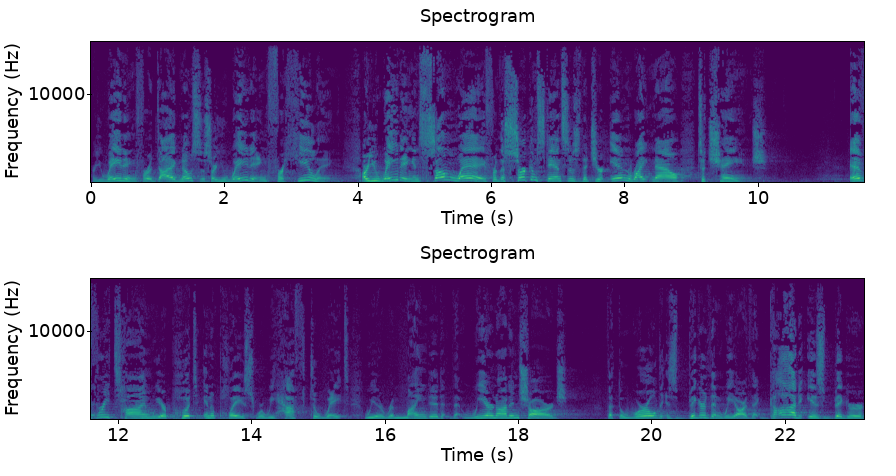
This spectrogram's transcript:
Are you waiting for a diagnosis? Are you waiting for healing? Are you waiting in some way for the circumstances that you're in right now to change? Every time we are put in a place where we have to wait, we are reminded that we are not in charge, that the world is bigger than we are, that God is bigger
